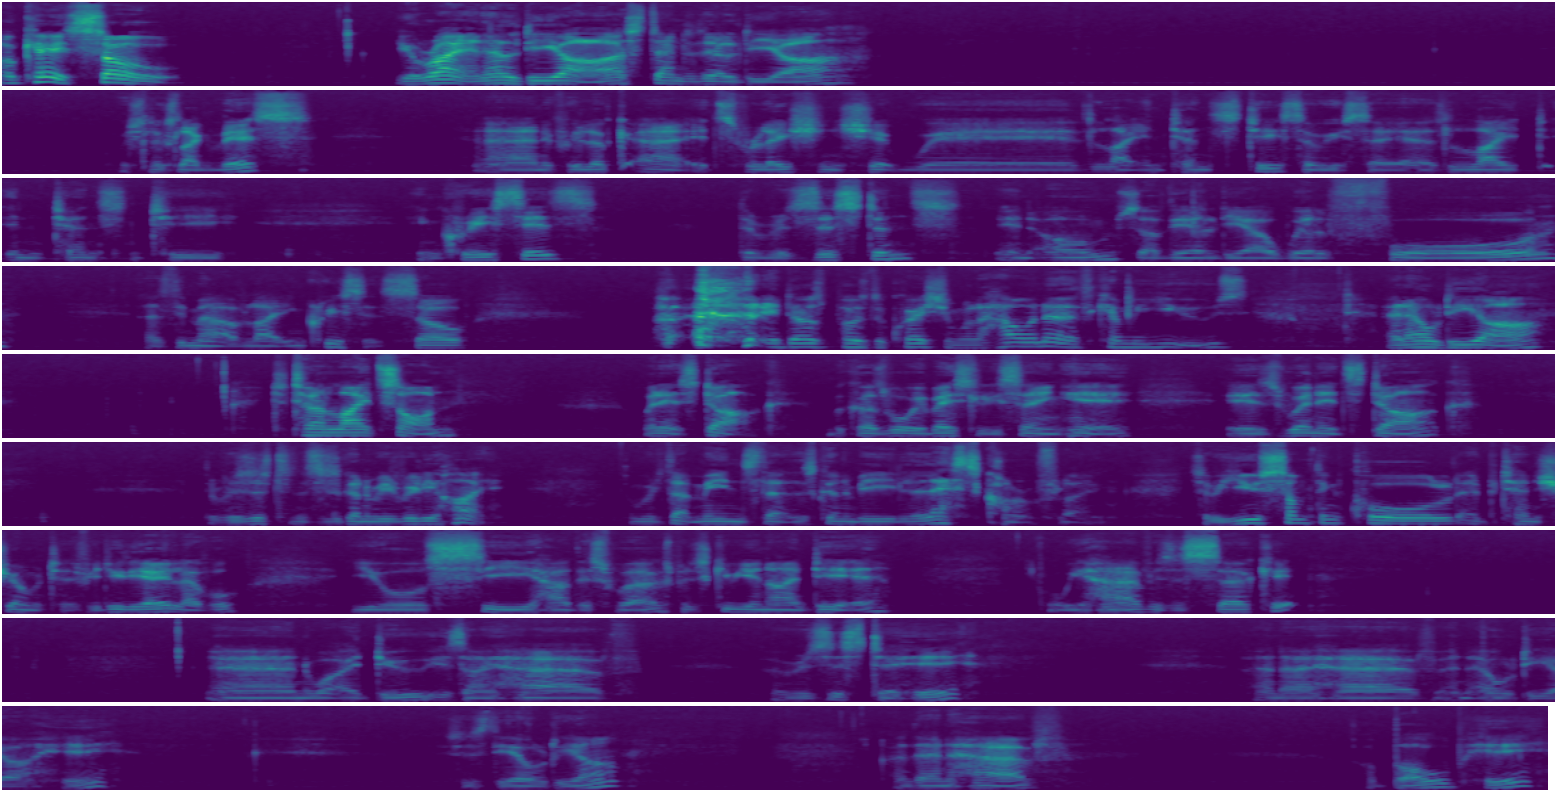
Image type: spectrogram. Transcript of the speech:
Okay, so you're right, an LDR, standard LDR, which looks like this. And if we look at its relationship with light intensity, so we say as light intensity increases, the resistance in ohms of the LDR will fall as the amount of light increases. So it does pose the question well, how on earth can we use an LDR to turn lights on when it's dark? Because what we're basically saying here is when it's dark, the resistance is going to be really high, which that means that there's going to be less current flowing. So we use something called a potentiometer. If you do the A level, you'll see how this works, but just give you an idea, what we have is a circuit, and what I do is I have a resistor here, and I have an LDR here. This is the LDR. I then have a bulb here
